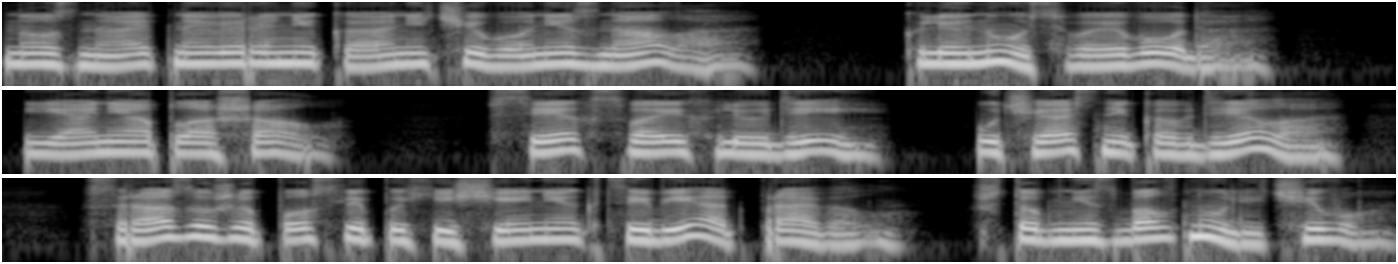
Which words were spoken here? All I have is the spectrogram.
но знать наверняка ничего не знала. Клянусь, воевода, я не оплошал. Всех своих людей, участников дела, сразу же после похищения к тебе отправил, чтобы не сболтнули чего.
